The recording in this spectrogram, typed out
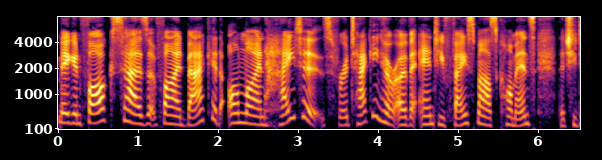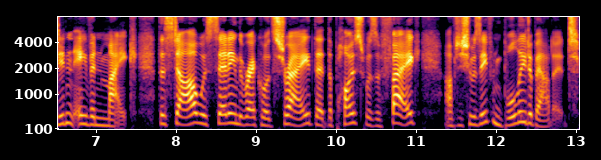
Megan Fox has fired back at online haters for attacking her over anti face mask comments that she didn't even make. The star was setting the record straight that the post was a fake after she was even bullied about it.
